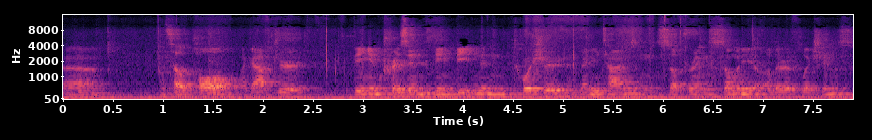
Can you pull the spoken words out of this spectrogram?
Um, that's how Paul, like after being in prison, being beaten and tortured many times, and suffering so many other afflictions,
